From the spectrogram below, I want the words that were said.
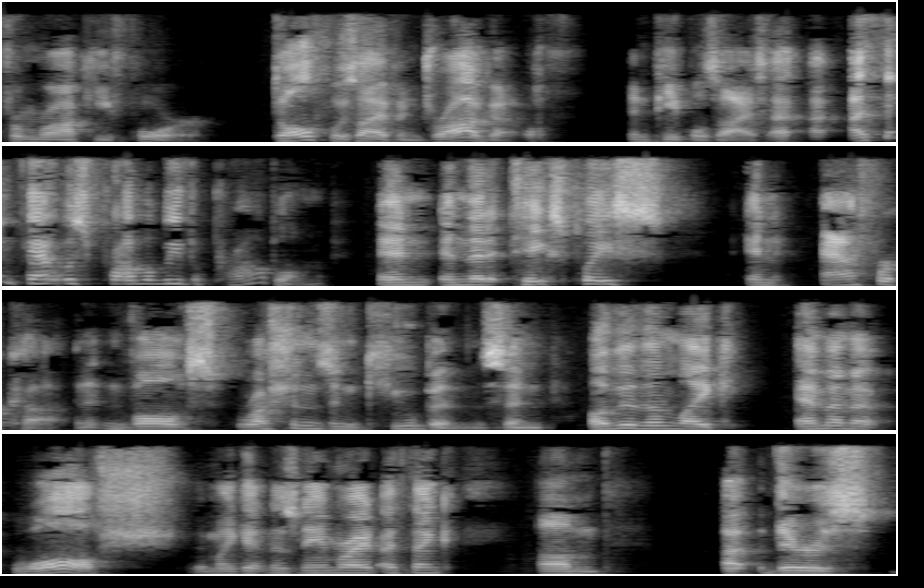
from Rocky Four. Dolph was Ivan Drago in people's eyes. I- I think that was probably the problem, and and that it takes place in Africa and it involves Russians and Cubans, and other than like M. Emmet Walsh, am I getting his name right? I think. Um, uh, there's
